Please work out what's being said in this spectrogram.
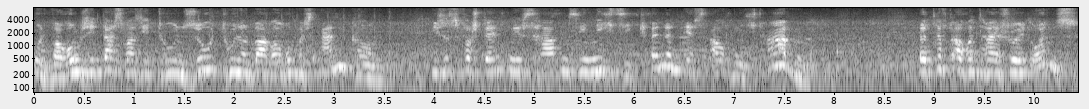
und warum sie das, was sie tun, so tun und warum es ankommt, dieses Verständnis haben sie nicht. Sie können es auch nicht haben. Da trifft auch ein Teil Schuld uns.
